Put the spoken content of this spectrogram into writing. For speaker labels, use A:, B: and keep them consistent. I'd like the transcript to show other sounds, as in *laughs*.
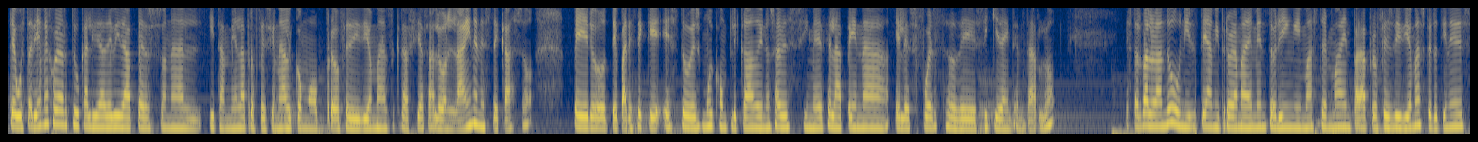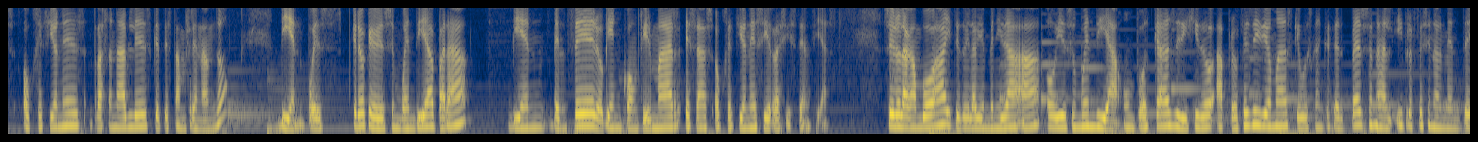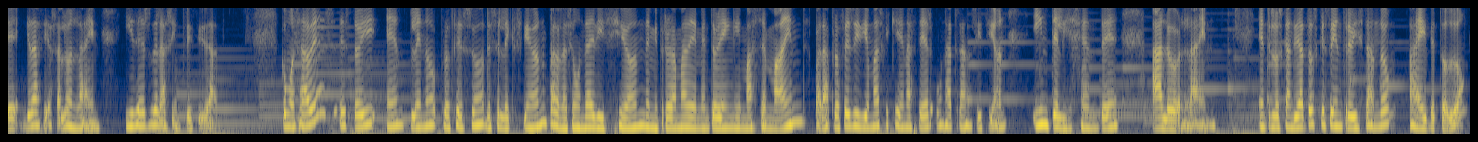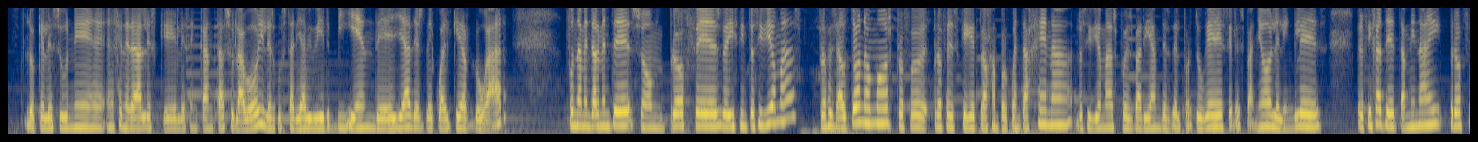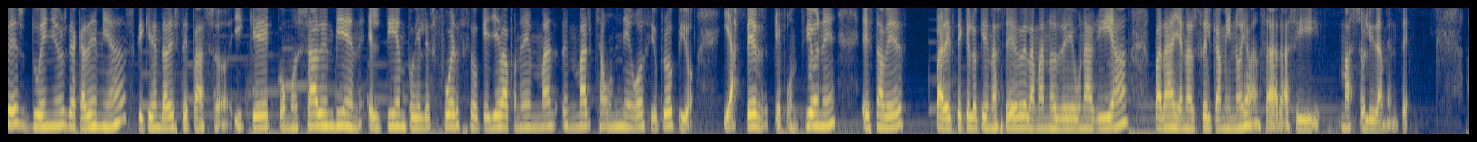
A: ¿Te gustaría mejorar tu calidad de vida personal y también la profesional como profe de idiomas gracias a lo online en este caso? Pero te parece que esto es muy complicado y no sabes si merece la pena el esfuerzo de siquiera intentarlo. Estás valorando unirte a mi programa de mentoring y mastermind para profes de idiomas, pero tienes objeciones razonables que te están frenando. Bien, pues creo que es un buen día para bien vencer o bien confirmar esas objeciones y resistencias. Soy Lola Gamboa y te doy la bienvenida a Hoy es un buen día, un podcast dirigido a profes de idiomas que buscan crecer personal y profesionalmente gracias al online y desde la simplicidad. Como sabes, estoy en pleno proceso de selección para la segunda edición de mi programa de mentoring y mastermind para profes de idiomas que quieren hacer una transición inteligente a lo online. Entre los candidatos que estoy entrevistando hay de todo. Lo que les une en general es que les encanta su labor y les gustaría vivir bien de ella desde cualquier lugar. Fundamentalmente son profes de distintos idiomas, profes autónomos, profes que trabajan por cuenta ajena, los idiomas pues varían desde el portugués, el español, el inglés, pero fíjate, también hay profes dueños de academias que quieren dar este paso y que como saben bien el tiempo y el esfuerzo que lleva poner en, en marcha un negocio propio y hacer que funcione, esta vez parece que lo quieren hacer de la mano de una guía para allanarse el camino y avanzar así más sólidamente.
